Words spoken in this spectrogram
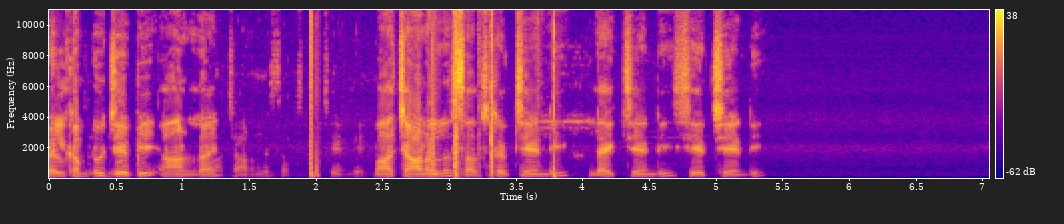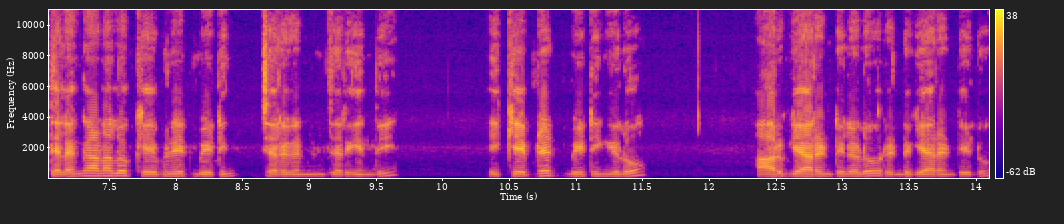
వెల్కమ్ టు జేపీ ఆన్లైన్ మా ఛానల్ని సబ్స్క్రైబ్ చేయండి. మా ఛానల్ను సబ్స్క్రైబ్ చేయండి లైక్ చేయండి షేర్ చేయండి. తెలంగాణలో కేబినెట్ మీటింగ్ జరగ జరిగింది. ఈ కేబినెట్ మీటింగులో ఆరు గ్యారంటీలలో రెండు గ్యారంటీలు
